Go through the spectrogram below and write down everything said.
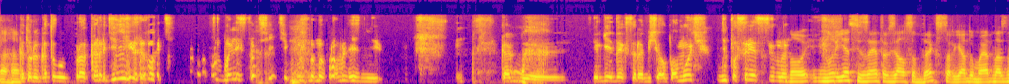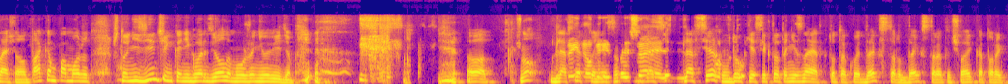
ага. которые готовы прокоординировать футболистов Сити в нужном направлении. Как бы Сергей Декстер обещал помочь непосредственно. Но, ну, если за это взялся Декстер, я думаю, однозначно он так им поможет, что ни Зинченко, ни Гвардиолы мы уже не увидим. Вот. Ну, для всех, кто не, для, для всех, вдруг, если кто-то не знает, кто такой Декстер, Декстер это человек, который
